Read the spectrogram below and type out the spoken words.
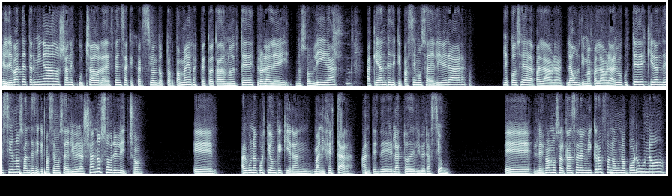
El debate ha terminado, ya han escuchado la defensa que ejerció el doctor Tomé respecto de cada uno de ustedes, pero la ley nos obliga a que antes de que pasemos a deliberar, les conceda la palabra, la última palabra, algo que ustedes quieran decirnos antes de que pasemos a deliberar. Ya no sobre el hecho, eh, alguna cuestión que quieran manifestar antes del acto de deliberación. Eh, les vamos a alcanzar el micrófono uno por uno.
